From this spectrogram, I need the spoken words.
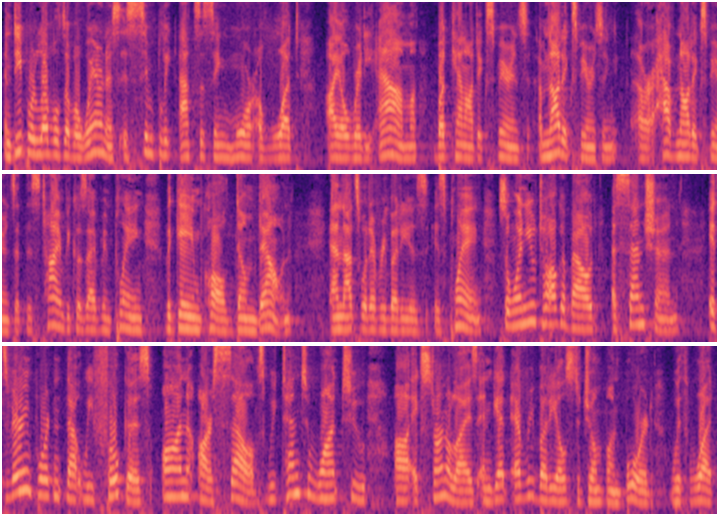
And deeper levels of awareness is simply accessing more of what I already am, but cannot experience. I'm not experiencing or have not experienced at this time because I've been playing the game called Dumb Down. And that's what everybody is, is playing. So when you talk about ascension, it's very important that we focus on ourselves. We tend to want to uh, externalize and get everybody else to jump on board with what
